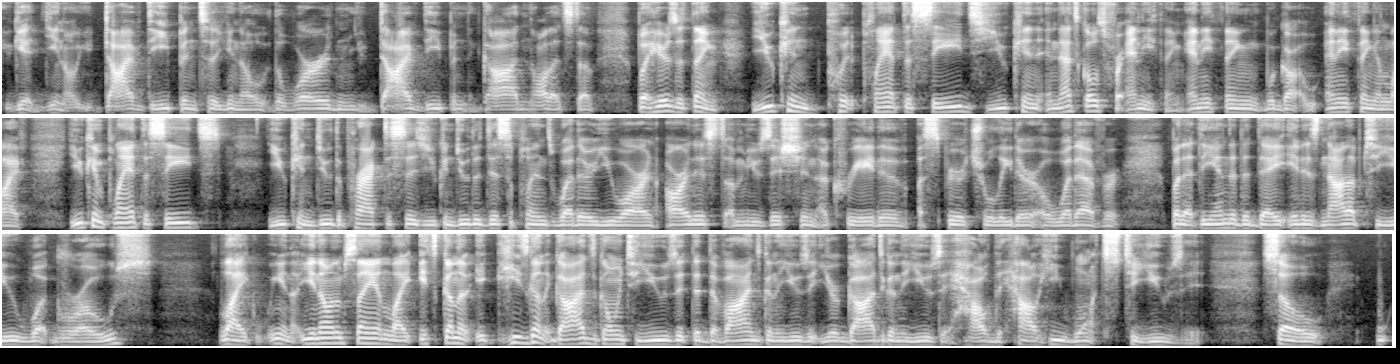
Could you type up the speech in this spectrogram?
you get you know you dive deep into you know the word and you dive deep into god and all that stuff. But here's the thing. You can put plant the seeds. You can and that goes for anything anything anything in life. You can plant the seeds. You can do the practices. You can do the disciplines whether you are an artist a musician a creative a spiritual leader or whatever. But at the end of the day it is not up to you what grows like you know, you know what I'm saying. Like it's gonna, it, he's gonna, God's going to use it. The divine's gonna use it. Your God's gonna use it how how He wants to use it. So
